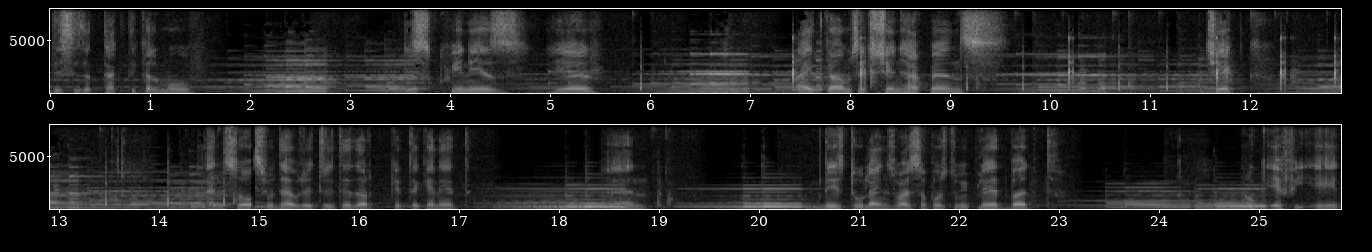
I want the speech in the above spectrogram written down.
this is a tactical move. This queen is here. Knight comes exchange happens. Check. And so should have retreated or taken it. And these two lines were supposed to be played but rook fe8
